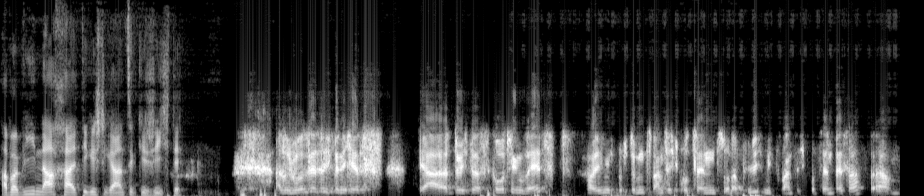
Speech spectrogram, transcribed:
Aber wie nachhaltig ist die ganze Geschichte? Also grundsätzlich bin ich jetzt ja durch das Coaching selbst habe ich mich bestimmt 20 Prozent oder fühle ich mich 20 Prozent besser. Ähm,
